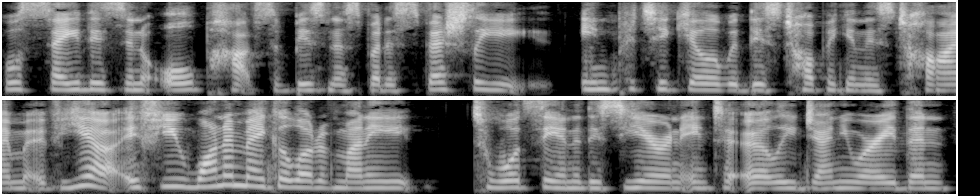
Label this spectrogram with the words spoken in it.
will say this in all parts of business, but especially in particular with this topic in this time of year. If you want to make a lot of money towards the end of this year and into early January, then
